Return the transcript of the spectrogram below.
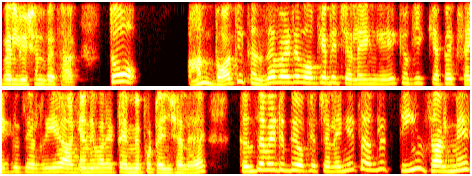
वैल्यूएशन पे था। तो हम बहुत ही कंजर्वेटिव होके भी चलेंगे, क्योंकि कैपेक्स साइकिल चल रही है, आगे आने वाले टाइम में पोटेंशियल है। कंजर्वेटिव भी होके चलेंगे तो अगले तीन साल में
